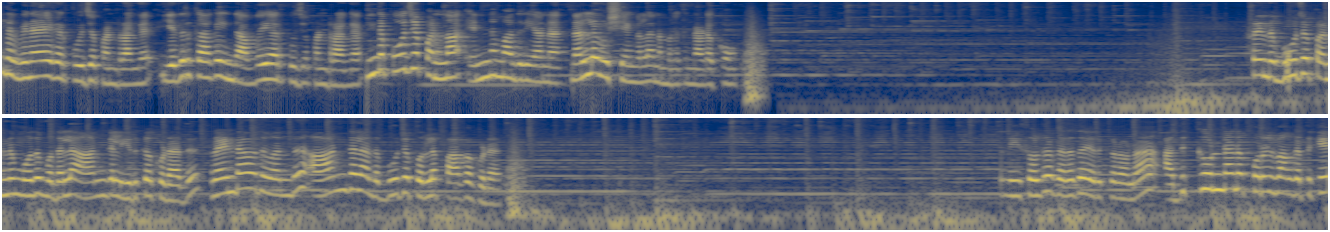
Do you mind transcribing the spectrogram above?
இந்த விநாயகர் பூஜை பண்றாங்க? எதற்காக இந்த ஔவையார் பூஜை பண்றாங்க? இந்த பூஜை பண்ணா என்ன மாதிரியான நல்ல விஷயங்கள்லாம் நம்மளுக்கு நடக்கும்? ஸோ இந்த பூஜை பண்ணும்போது முதல்ல ஆண்கள் இருக்கக்கூடாது. ரெண்டாவது வந்து ஆண்கள் அந்த பூஜை பொருளை பார்க்கக்கூடாது. நீ சொல்ற விரதம் இருக்கிறோம்னா அதுக்கு உண்டான பொருள் வாங்கறதுக்கே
